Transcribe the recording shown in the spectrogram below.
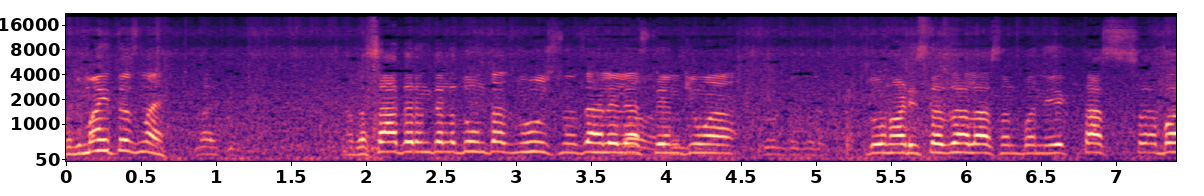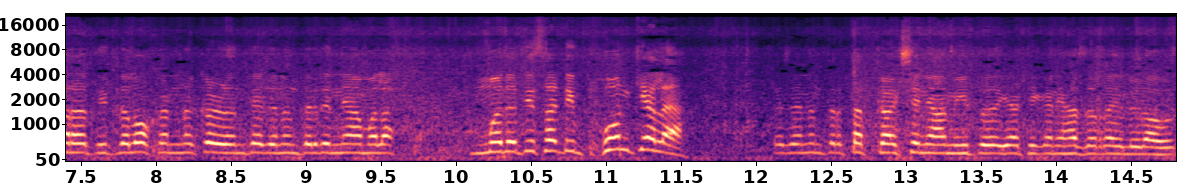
म्हणजे माहीतच नाही. आता साधारण त्याला दोन तास घुस झालेले असते किंवा दोन अडीच तास झाला असेल पण एक तास भरात इथल्या लोकांना कळलं त्याच्यानंतर त्यांनी आम्हाला मदतीसाठी फोन केला. त्याच्यानंतर तत्काळ क्षणी आम्ही इथं या ठिकाणी हजर राहिलेलो आहोत.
